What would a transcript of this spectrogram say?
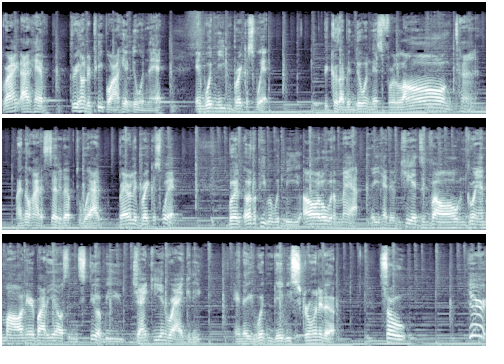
right? I'd have 300 people out here doing that and wouldn't even break a sweat because I've been doing this for a long time. I know how to set it up to where I barely break a sweat. But other people would be all over the map. They had their kids involved and grandma and everybody else and still be janky and raggedy and they wouldn't—they'd be screwing it up. So here,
